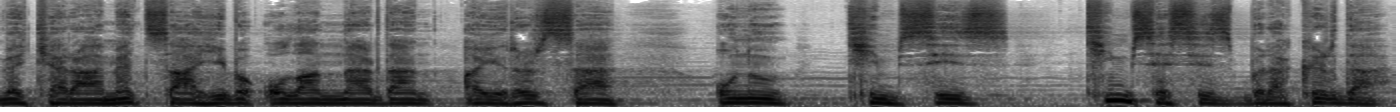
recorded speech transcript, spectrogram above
ve keramet sahibi olanlardan ayırırsa onu kimsiz, kimsesiz bırakır da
